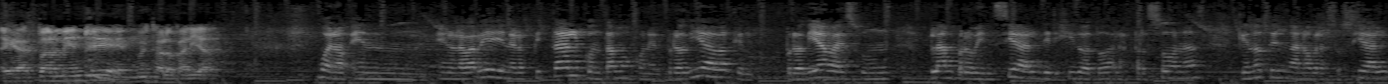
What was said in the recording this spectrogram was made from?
eh, actualmente en nuestra localidad? Bueno, en, en Olavarría y en el hospital contamos con el PRODIABA, que el PRODIABA es un plan provincial dirigido a todas las personas que no tengan obra social,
